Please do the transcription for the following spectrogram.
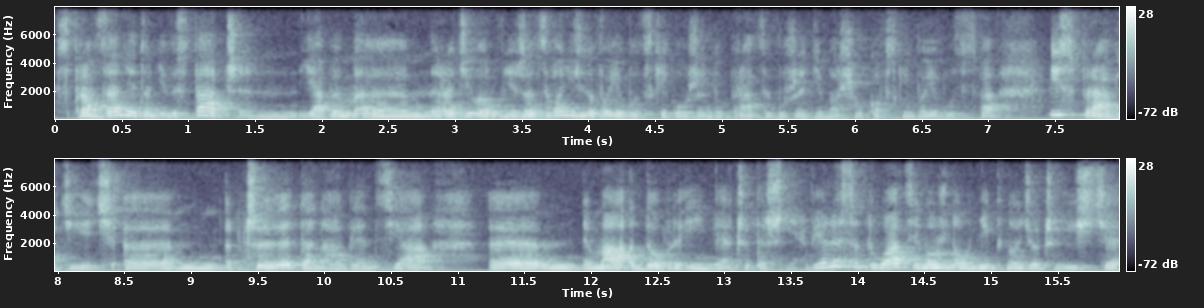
Sprawdzanie to nie wystarczy. Ja bym e, radziła również zadzwonić do Wojewódzkiego Urzędu Pracy w Urzędzie Marszałkowskim Województwa i sprawdzić, e, czy dana agencja e, ma dobre imię, czy też nie. Wiele sytuacji można uniknąć oczywiście,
